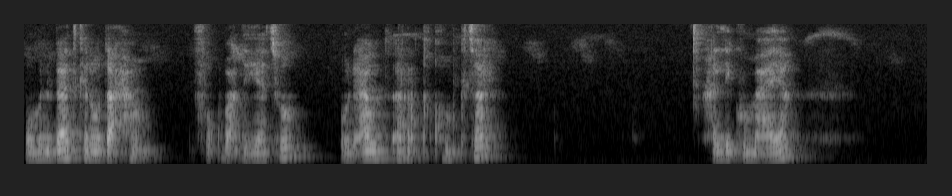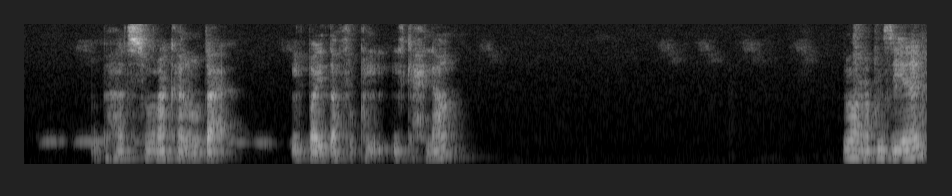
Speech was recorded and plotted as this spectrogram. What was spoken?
ومن بعد كنوضعهم فوق بعضياتهم ونعاود نرققهم أكثر. خليكم معايا. بهذه الصورة كنوضع البيضة فوق الكحلة. نورق مزيان.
